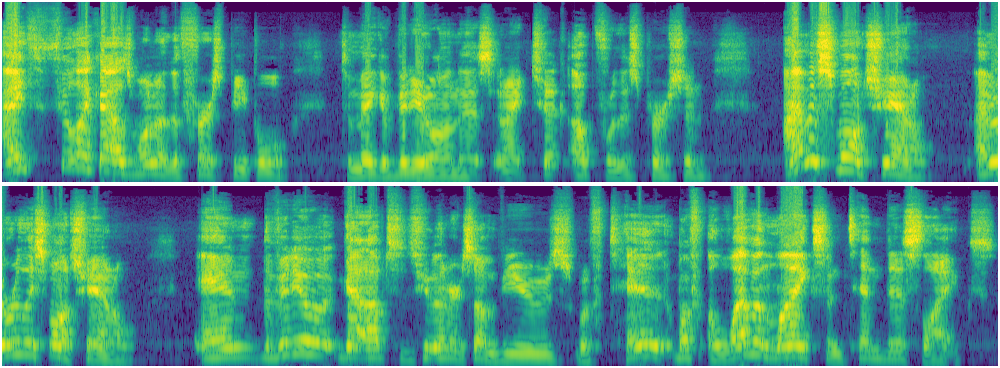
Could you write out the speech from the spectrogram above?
I feel like I was one of the first people to make a video on this, and I took up for this person. I'm a small channel. I'm a really small channel. And the video got up to 200 some views with 10 with 11 likes and 10 dislikes.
